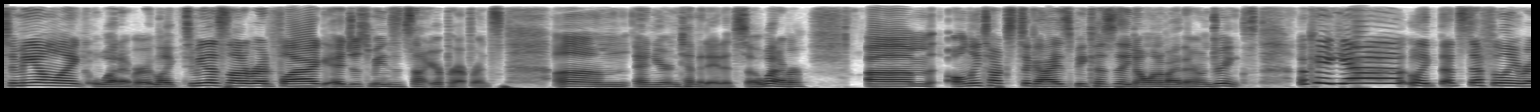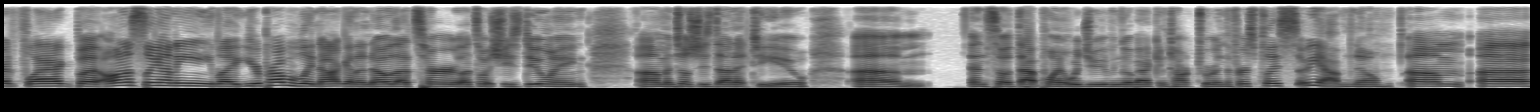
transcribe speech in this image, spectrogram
to me, I'm like whatever. Like to me, that's not a red flag. It just means it's not your preference, um, and you're intimidated. So whatever. Um, only talks to guys because they don't want to buy their own drinks. Okay, yeah, like that's definitely a red flag. But honestly, honey, like you're probably not gonna know that's her. That's what she's doing um, until she's done it to you. Um, and so at that point, would you even go back and talk to her in the first place? So yeah, no. Um, uh,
